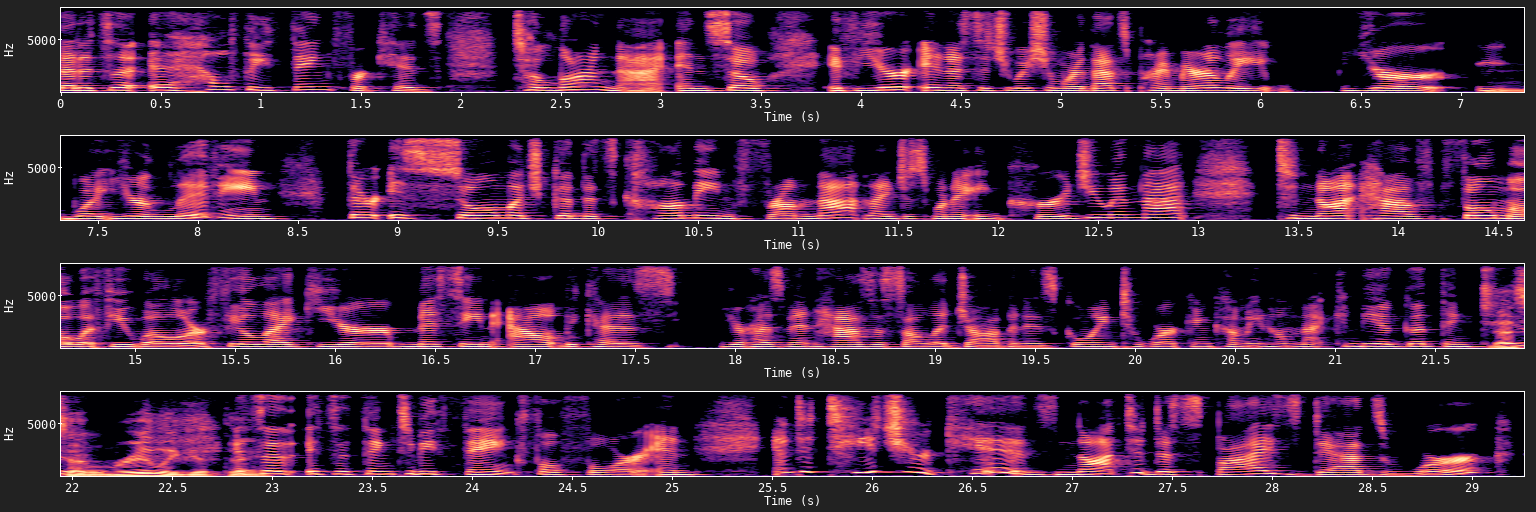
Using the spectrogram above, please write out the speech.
That it's a, a healthy thing for kids to learn that. And so if you're in a situation where that's primarily your mm. what you're living there is so much good that's coming from that and i just want to encourage you in that to not have fomo if you will or feel like you're missing out because your husband has a solid job and is going to work and coming home that can be a good thing too that's a really good thing. it's a it's a thing to be thankful for and and to teach your kids not to despise dad's work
